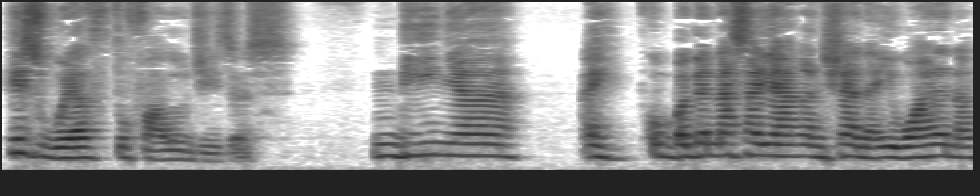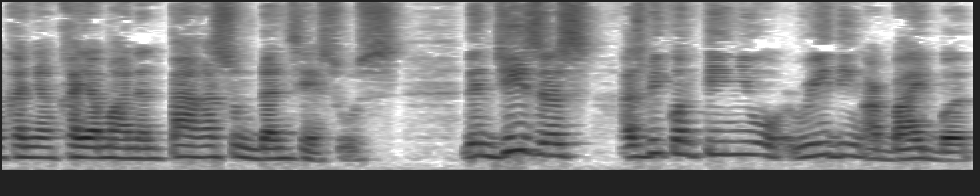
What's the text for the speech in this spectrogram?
his wealth to follow Jesus. Hindi niya ay kumbaga nasayangan siya na iwanan ang kanyang kayamanan para sundan si Jesus. Then Jesus, as we continue reading our Bible,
